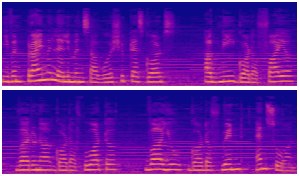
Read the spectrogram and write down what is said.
Even primal elements are worshipped as gods Agni, god of fire, Varuna, god of water, Vayu, god of wind, and so on.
